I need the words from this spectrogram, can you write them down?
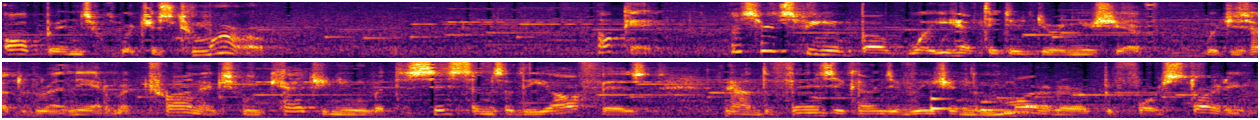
opens, which is tomorrow. Okay, let's start speaking about what you have to do during your shift, which is how to prevent the animatronics from catching you with the systems of the office, and how to finish the conservation of the monitor before starting.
